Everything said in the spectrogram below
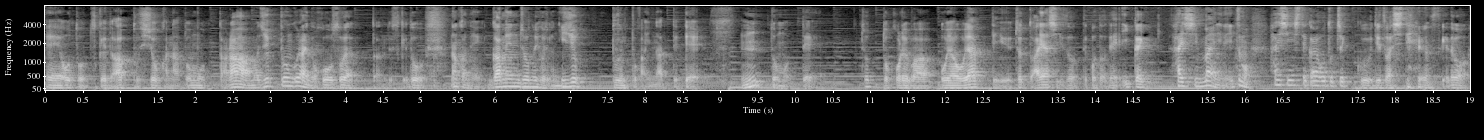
えー、音をつけてアップしようかなと思ったら、まあ、10分ぐらいの放送やったんですけど、なんかね、画面上の表示が20分とかになってて、ん？と思って、ちょっとこれはおやおやっていうちょっと怪しいぞってことで一回配信前にねいつも配信してからオートチェック実はしてるんですけど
